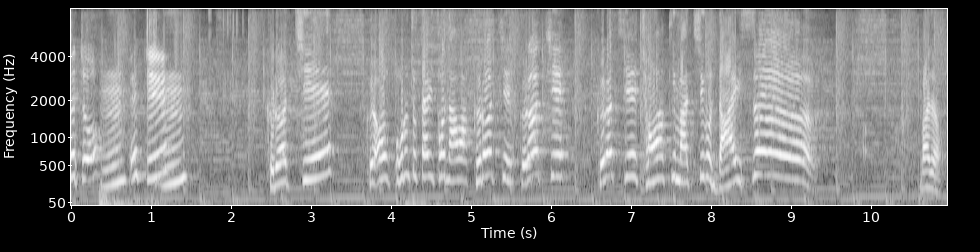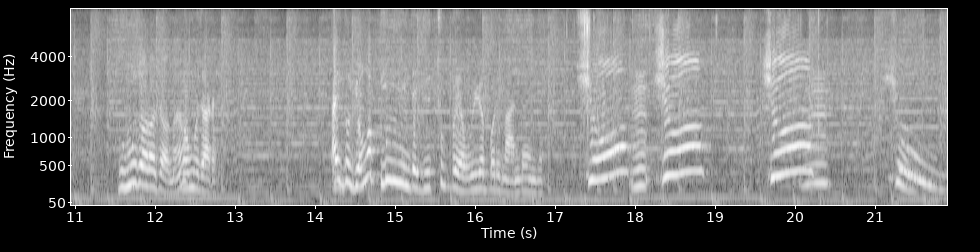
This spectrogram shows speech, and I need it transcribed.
했죠? 응. 했지? 응. 그렇지. 그 어, 오른쪽 다리 더 나와. 그렇지. 그렇지. 그렇지. 정확히 맞히고 nice. 맞아. 너무 잘하지 않아요? 너무 잘해. 아 이거 영업 비밀인데 유튜브에 올려버리면 안 되는데. 슝, 응. 슝, 슝, 응. 슝.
